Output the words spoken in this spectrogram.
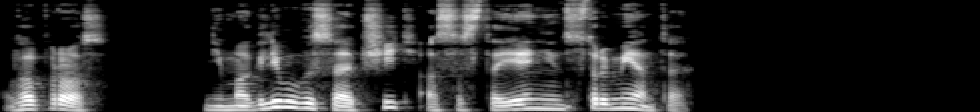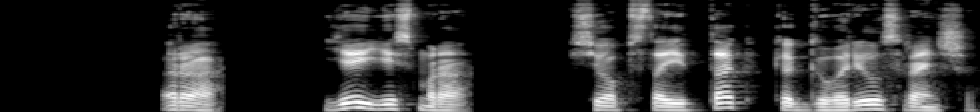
Вопрос. Не могли бы вы сообщить о состоянии инструмента? Ра. Я и есть мра. Все обстоит так, как говорилось раньше.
